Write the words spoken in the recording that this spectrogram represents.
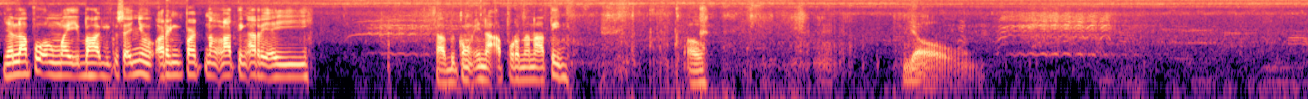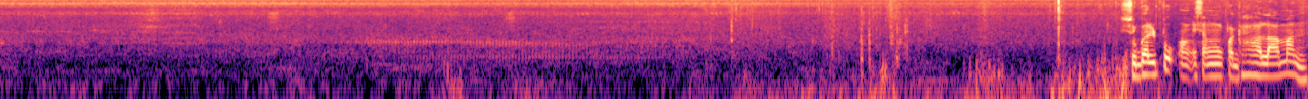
Yan lang po ang may ibahagi ko sa inyo. Aring part ng ating ari ay sabi kong inaapor na natin oh. Yo. Sugal po ang isang paghahalaman.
